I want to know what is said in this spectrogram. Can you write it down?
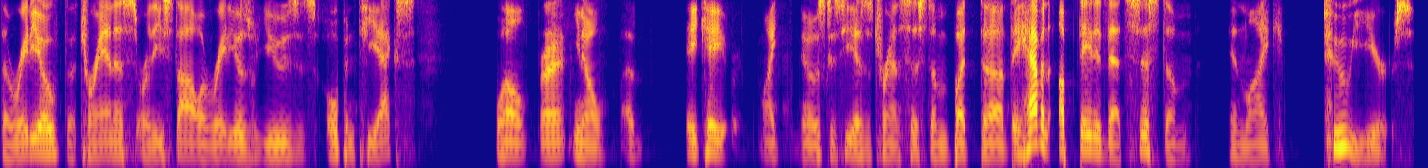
the radio, the Taranis or these style of radios we use is OpenTX. Well, Right. you know, uh, AK Mike knows because he has a Taranis system, but uh, they haven't updated that system in like two years.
